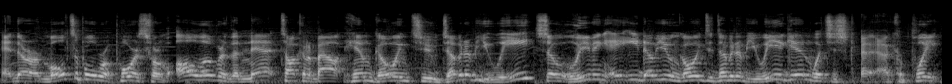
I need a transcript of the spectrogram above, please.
and there are multiple reports from all over the net talking about him going to WWE. So leaving AEW and going to WWE again, which is a, a complete,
